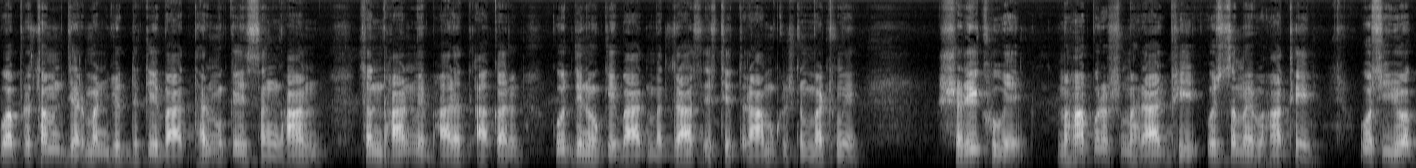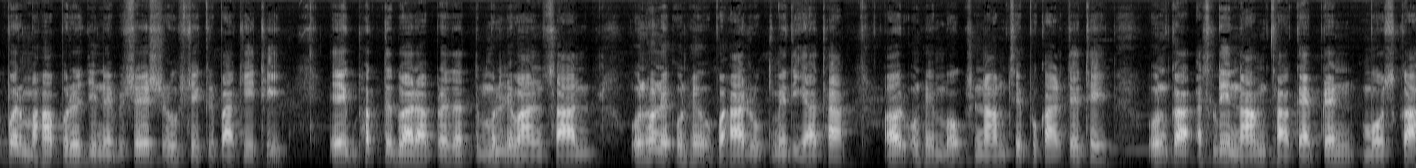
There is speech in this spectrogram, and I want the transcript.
वह प्रथम जर्मन युद्ध के बाद धर्म के संघान, संधान में भारत आकर कुछ दिनों के बाद मद्रास स्थित रामकृष्ण मठ में शरीक हुए। महापुरुष महाराज भी उस समय वहाँ थे। उस युवक पर महापुरुष जी ने विशेष रूप से कृपा की थी। एक भक्त द्वारा प्रदत्त मूल्यवान साल उन्होंने उन्हें उपहार रूप में दिया था और उन्हें मोक्ष नाम से पुकारते थे। उनका असली नाम था कैप्टन मोस्का।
